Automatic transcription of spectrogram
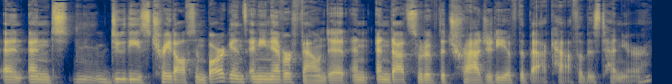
and and do these trade-offs and bargains and he never found it and and that's sort of the tragedy of the back half of his tenure.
